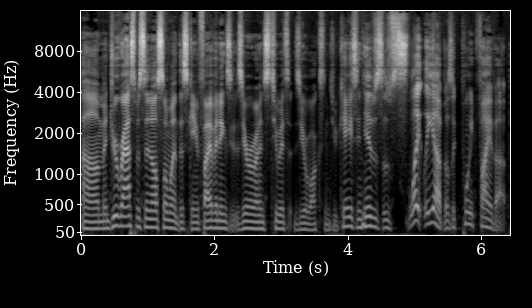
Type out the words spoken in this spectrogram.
um, and Drew Rasmussen also went this game five innings, zero runs, two hits, zero walks, and two Ks. And he was slightly up. It was like 0.5 up.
